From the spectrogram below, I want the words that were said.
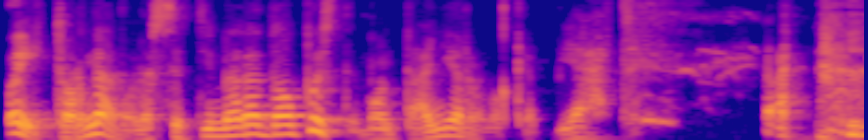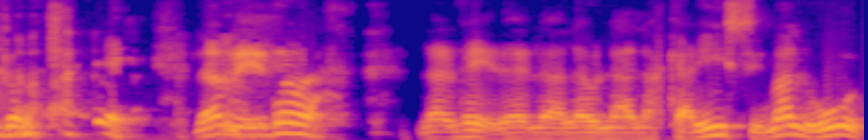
Poi tornavo la settimana dopo e queste montagne erano cambiate. la vedova, la, la, la, la, carissima lui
